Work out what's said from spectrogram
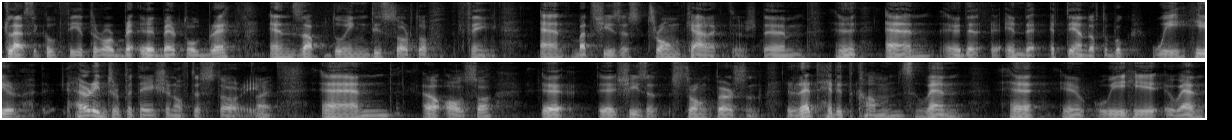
classical theater or uh, Bertolt Brecht ends up doing this sort of thing. And, but she's a strong character. Um, uh, and uh, the, in the, at the end of the book, we hear her interpretation of the story. Right. And uh, also, uh, uh, she's a strong person. Red-headed comes when we hear when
